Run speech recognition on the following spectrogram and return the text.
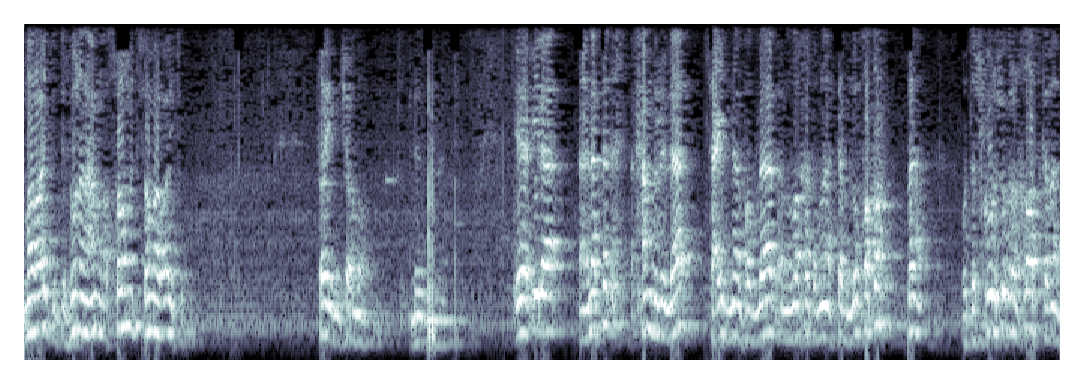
ما رأيته. التليفون أنا عامل الصامت فما رأيته. طيب إن شاء الله. إلى قيل الحمد لله. سعيدنا فضلات أن الله ختم لنا كتاب اللقطة. وتشكره شكرا خاص كمان.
